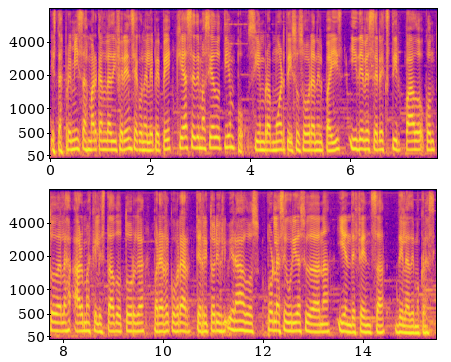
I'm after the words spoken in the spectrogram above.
Estas premisas marcan la diferencia con el EPP que hace demasiado tiempo siembra muerte y zozobra en el país y debe ser extirpado con todas las armas que el Estado otorga para recobrar territorios liberados por la seguridad ciudadana y en defensa de la democracia.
